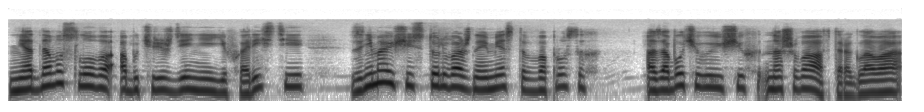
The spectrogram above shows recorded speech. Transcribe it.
ни одного слова об учреждении Евхаристии, занимающей столь важное место в вопросах, озабочивающих нашего автора, глава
